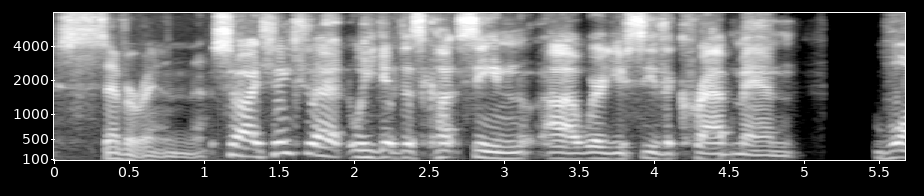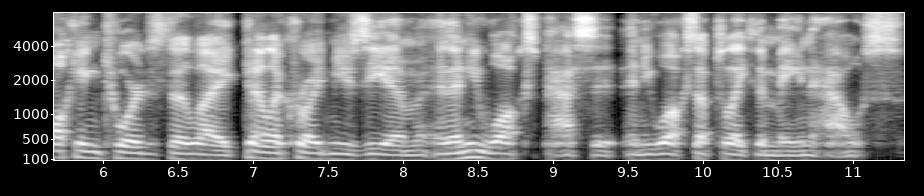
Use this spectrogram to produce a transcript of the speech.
Severin. So I think that we get this cutscene uh, where you see the Crabman walking towards the like Delacroix Museum, and then he walks past it, and he walks up to like the main house,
